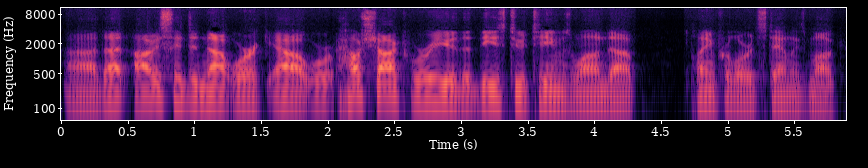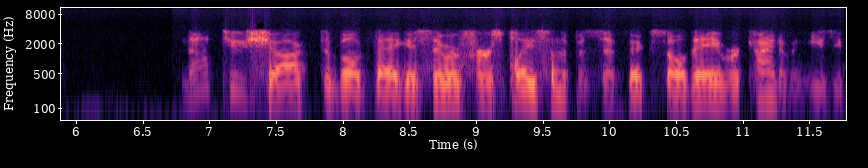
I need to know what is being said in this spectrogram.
Uh, that obviously did not work out. How shocked were you that these two teams wound up playing for Lord Stanley's mug. Not too shocked about Vegas. They were first place in the Pacific, so they were kind of an easy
